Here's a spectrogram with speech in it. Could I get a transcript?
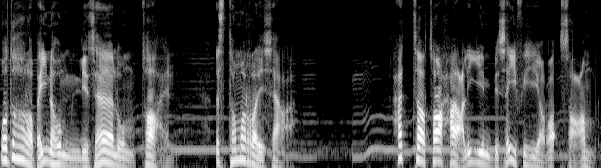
وظهر بينهم نزال طاحن استمر لساعة. حتى طاح علي بسيفه رأس عمرو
